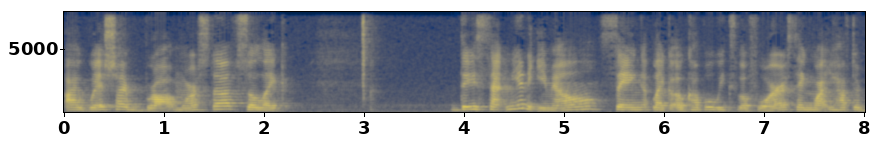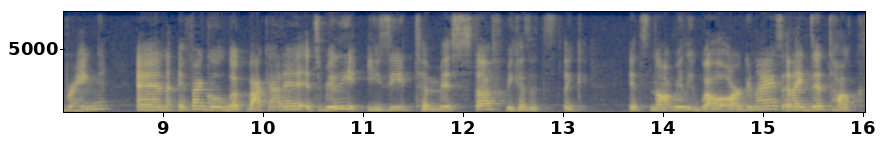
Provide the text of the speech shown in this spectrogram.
I wish I brought more stuff. So like they sent me an email saying like a couple weeks before saying what you have to bring and if I go look back at it it's really easy to miss stuff because it's like it's not really well organized. And I did talk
